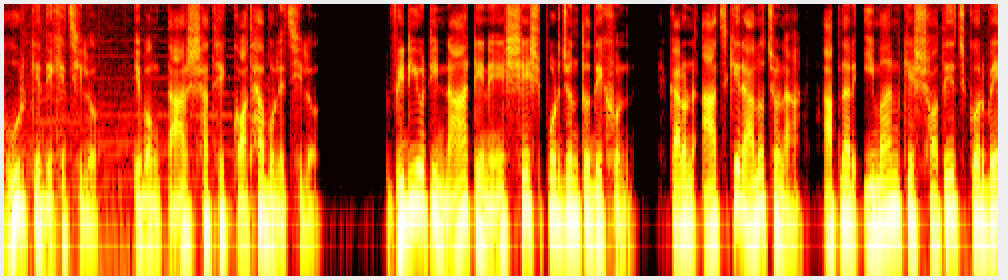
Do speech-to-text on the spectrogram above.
হুরকে দেখেছিল এবং তার সাথে কথা বলেছিল। ভিডিওটি না টেনে শেষ পর্যন্ত দেখুন, কারণ আজকের আলোচনা আপনার ইমানকে সতেজ করবে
